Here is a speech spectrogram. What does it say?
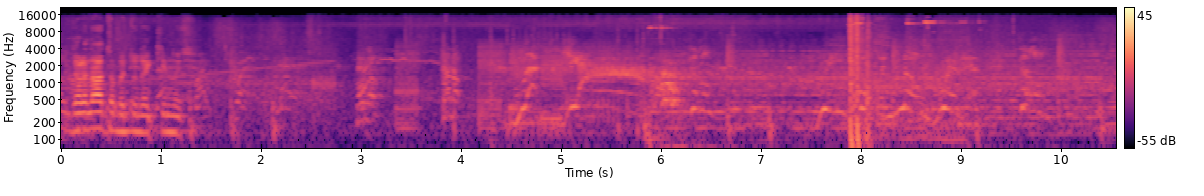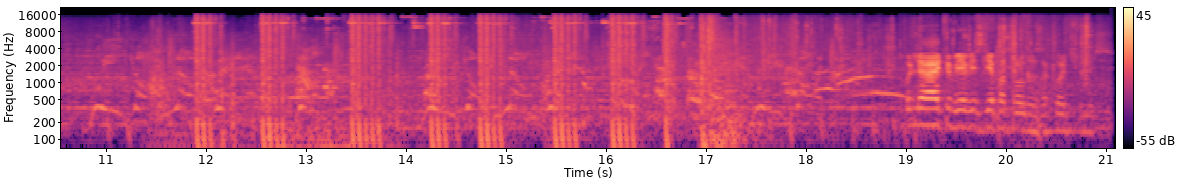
Может гранату бы туда кинуть. Блять, у меня везде патроны закончились.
